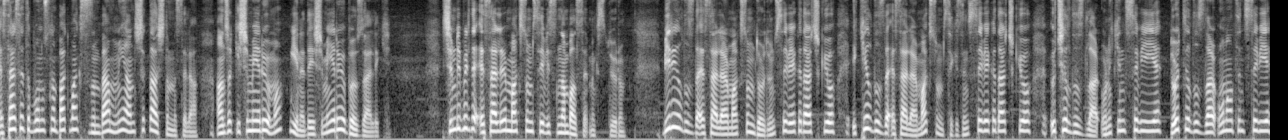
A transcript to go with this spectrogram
Eser seti bonusuna bakmaksızın ben bunu yanlışlıkla açtım mesela. Ancak işime yarıyor mu? Yine de işime yarıyor bu özellik. Şimdi bir de eserlerin maksimum seviyesinden bahsetmek istiyorum. 1 yıldızda eserler maksimum 4. seviyeye kadar çıkıyor, 2 yıldızda eserler maksimum 8. seviyeye kadar çıkıyor, 3 yıldızlar 12. seviyeye, 4 yıldızlar 16. seviye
